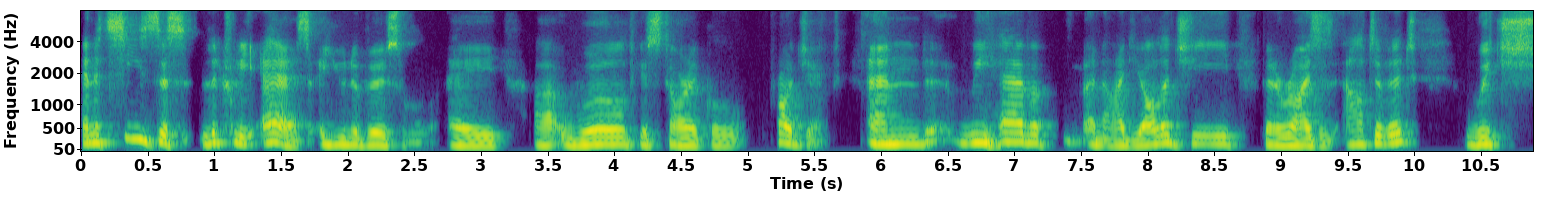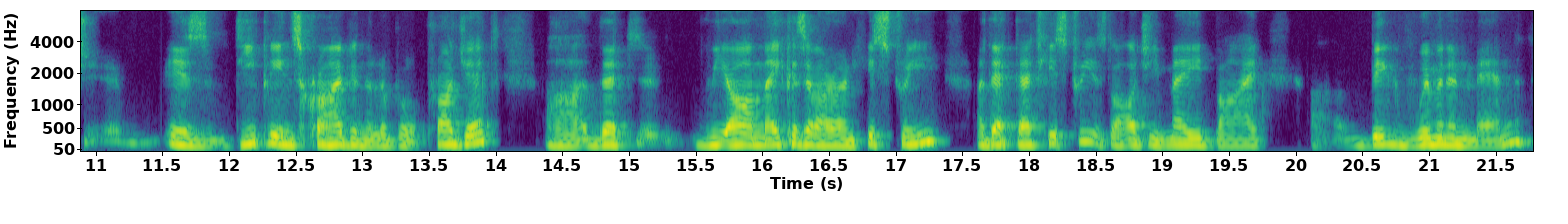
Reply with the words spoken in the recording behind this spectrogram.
And it sees this literally as a universal, a uh, world historical project. And we have a, an ideology that arises out of it, which is deeply inscribed in the liberal project. Uh, that we are makers of our own history, uh, that that history is largely made by uh, big women and men,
